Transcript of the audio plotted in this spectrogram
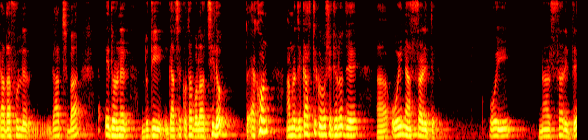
গাঁদা ফুলের গাছ বা এই ধরনের দুটি গাছের কথা বলা ছিল। তো এখন আমরা যে কাজটি করব সেটি হলো যে ওই নার্সারিতে ওই নার্সারিতে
